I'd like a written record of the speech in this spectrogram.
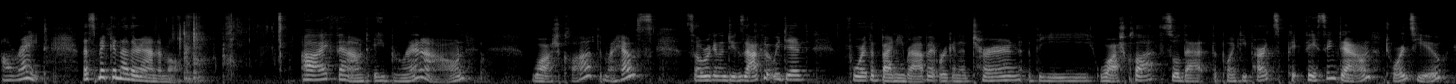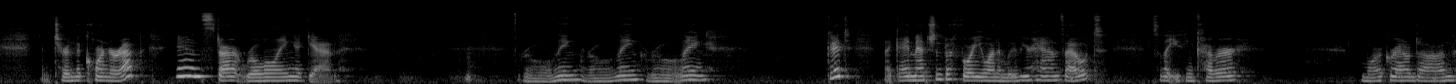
All right, let's make another animal. I found a brown washcloth in my house. So we're gonna do exactly what we did for the bunny rabbit. We're gonna turn the washcloth so that the pointy part's facing down towards you and turn the corner up and start rolling again. Rolling, rolling, rolling. Good. Like I mentioned before, you want to move your hands out so that you can cover more ground on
